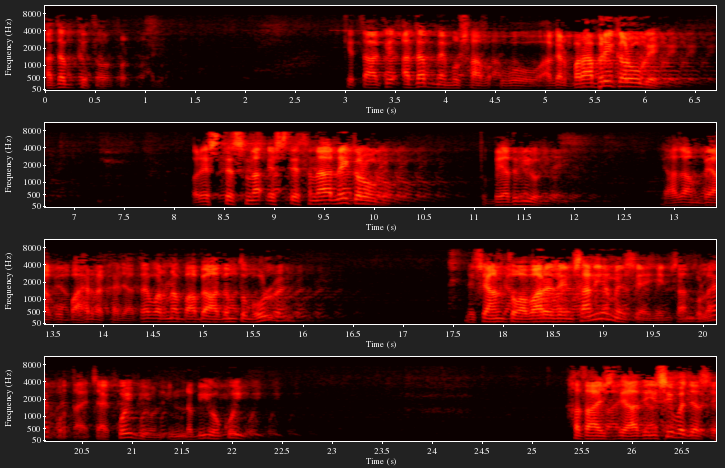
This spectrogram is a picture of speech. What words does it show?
ادب کے طور پر کہا جاتا ہے کہ تاکہ ادب میں وہ اگر برابری کرو گے اور استثناء نہیں کرو گے تو بے ادبی ہو جائے گی۔ لہٰذا انبیاء کو باہر رکھا جاتا ہے، ورنہ بابا آدم تو بھول رہے ہیں۔ نشان تو عوارض انسانی میں سے ہے یہ انسان کو لائق ہوتا ہے، چاہے کوئی بھی ہو، نبی ہو، کوئی خطا اشتہادی اسی وجہ سے،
